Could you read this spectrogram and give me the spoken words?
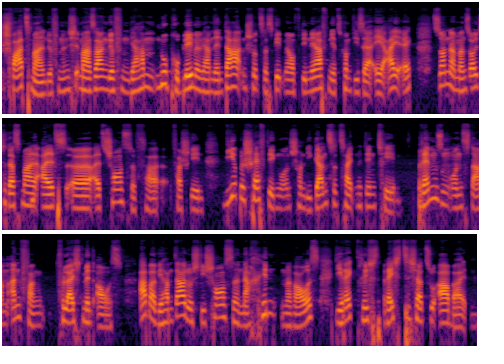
schwarz malen dürfen und nicht immer sagen dürfen, wir haben nur Probleme, wir haben den Datenschutz, das geht mir auf die Nerven, jetzt kommt dieser AI-Act, sondern man sollte das mal als, äh, als Chance ver verstehen. Wir beschäftigen uns schon die ganze Zeit mit den Themen, bremsen uns da am Anfang vielleicht mit aus. Aber wir haben dadurch die Chance, nach hinten raus direkt recht, rechtssicher zu arbeiten,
